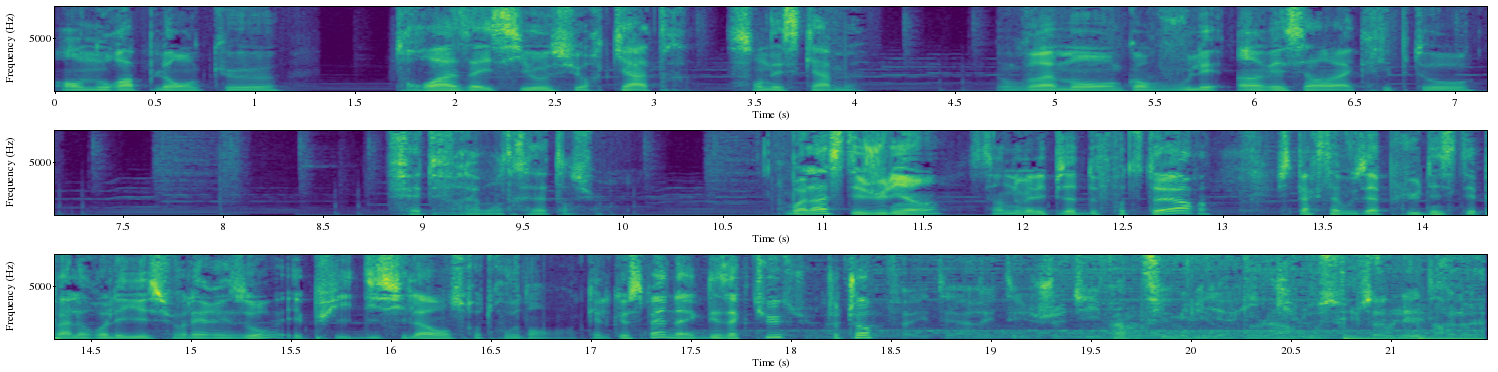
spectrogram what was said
en nous rappelant que 3 ICO sur 4 sont des scams. Donc vraiment, quand vous voulez investir dans la crypto, faites vraiment très attention. Voilà, c'était Julien. C'est un nouvel épisode de Fraudster. J'espère que ça vous a plu. N'hésitez pas à le relayer sur les réseaux. Et puis d'ici là, on se retrouve dans quelques semaines avec des actus. Ciao, ciao. Madoff a été arrêté jeudi 26 millions de dollars ont été volés dans à la de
